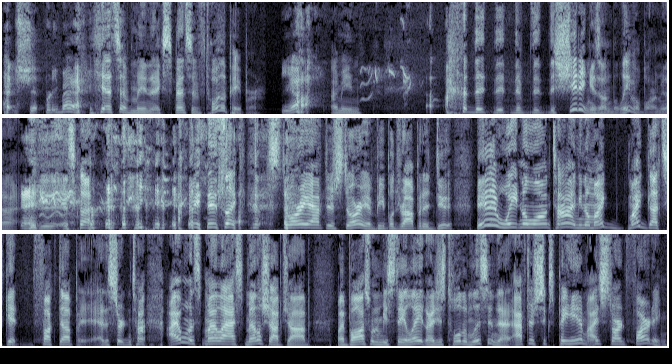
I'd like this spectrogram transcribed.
that shit pretty bad. Yeah, that's I mean expensive toilet paper. Yeah, I mean, the, the the the the shitting is unbelievable. I mean, I, it's not, I mean, it's like story after story of people dropping a dude. Maybe they're waiting a long time. You know, my my guts get fucked up at a certain time. I once my last metal shop job, my boss wanted me to stay late, and I just told him, listen, that after six p.m. I start farting.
